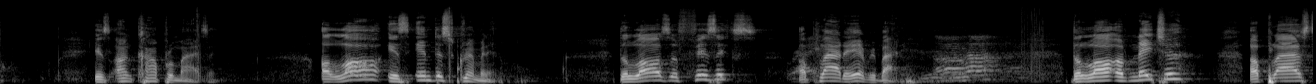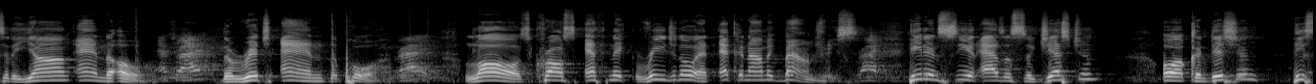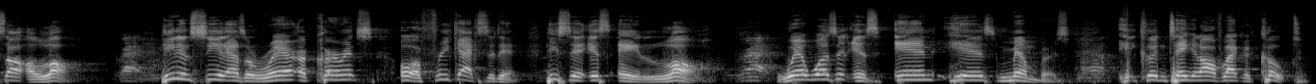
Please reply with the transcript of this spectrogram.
is uncompromising. A law is indiscriminate. The laws of physics apply to everybody. Uh-huh. The law of nature applies to the young and the old, That's right. the rich and the poor. Right. Laws cross ethnic, regional, and economic boundaries. Right. He didn't see it as a suggestion or a condition, he saw a law. Right. He didn't see it as a rare occurrence or a freak accident. He said it's a law. Right. Where was it? It's in his members. He couldn't take it off like a coat.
